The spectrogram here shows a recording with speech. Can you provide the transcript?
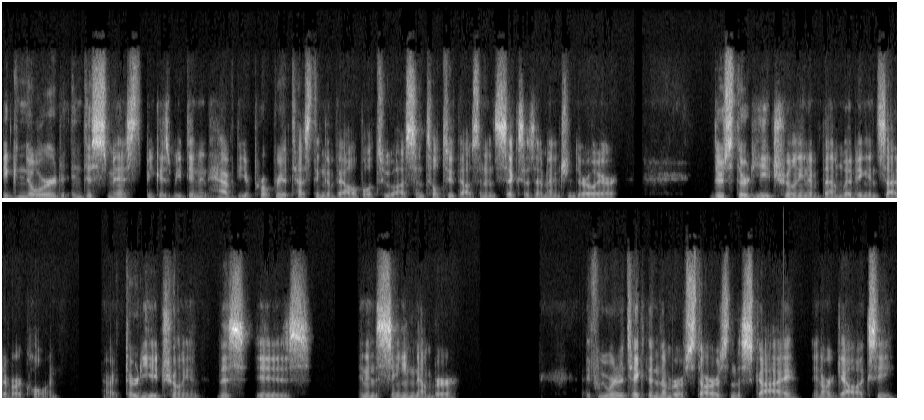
ignored and dismissed because we didn't have the appropriate testing available to us until 2006, as I mentioned earlier. There's 38 trillion of them living inside of our colon. All right, 38 trillion. This is an insane number. If we were to take the number of stars in the sky in our galaxy,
